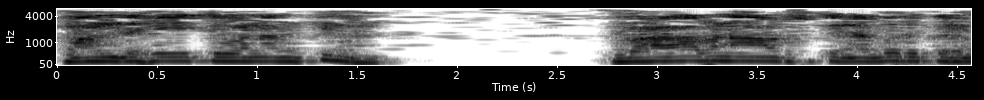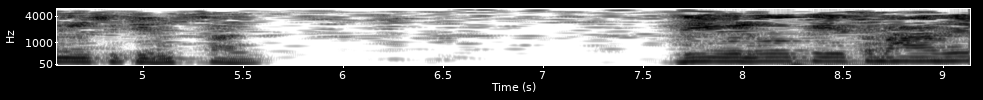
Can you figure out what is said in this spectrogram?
මන්ද හේතුව නම් කිනම් භාවනාවට සිට නබර කරමින් සිටින උත්සාහය. දීව ලෝකයේ ස්වභාවය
